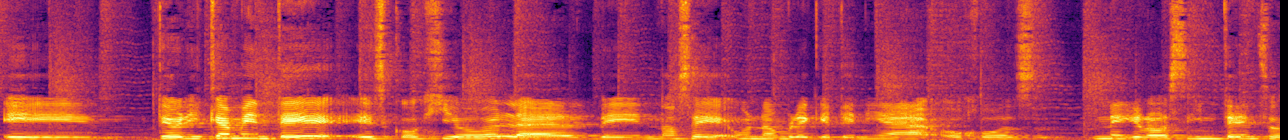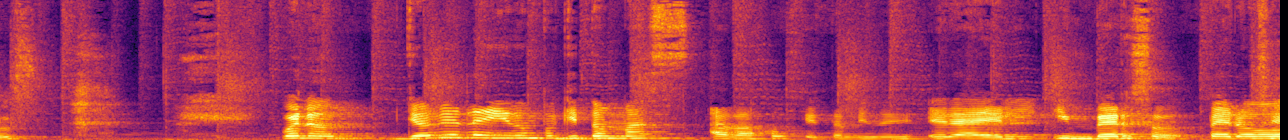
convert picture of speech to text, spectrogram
eh, teóricamente escogió la de, no sé, un hombre que tenía ojos negros intensos. Bueno, yo había leído un poquito más abajo que también era el inverso, pero Sí.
